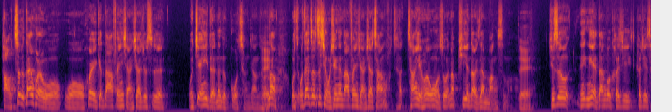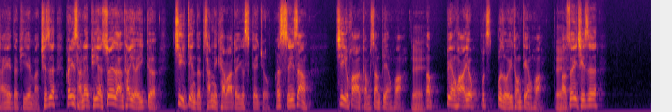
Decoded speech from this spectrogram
好，这个待会儿我我会跟大家分享一下，就是。我建议的那个过程这样子。那我我在这之前，我先跟大家分享一下。常常常也会问我说：“那 PM 到底在忙什么？”对，其实你你也当过科技科技产业的 PM 嘛？其实科技产业 PM 虽然它有一个既定的产品开发的一个 schedule，可实际上计划赶不上变化。对，那变化又不不如一通电话。对啊，所以其实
